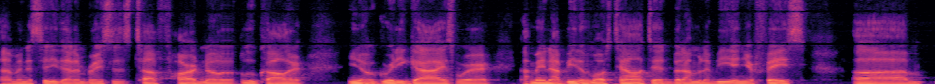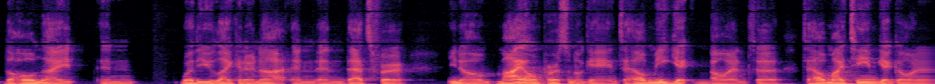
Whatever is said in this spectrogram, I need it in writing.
I'm in a city that embraces tough, hard nosed, blue collar, you know, gritty guys. Where I may not be the most talented, but I'm going to be in your face um, the whole night, and whether you like it or not. And and that's for you know my own personal gain to help me get going, to to help my team get going,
